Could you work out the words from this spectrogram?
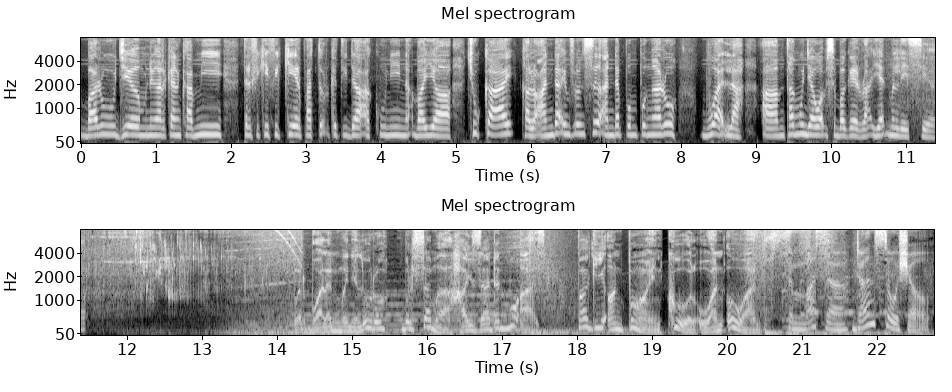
baru je mendengarkan kami terfikir-fikir patut ke tidak aku ni nak bayar cukai? Kalau anda influencer anda pempengaruh buatlah um, tanggungjawab sebagai rakyat Malaysia. Perbualan menyeluruh bersama Haiza dan Muaz. Pagi on point, cool 101. Semasa dan social.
